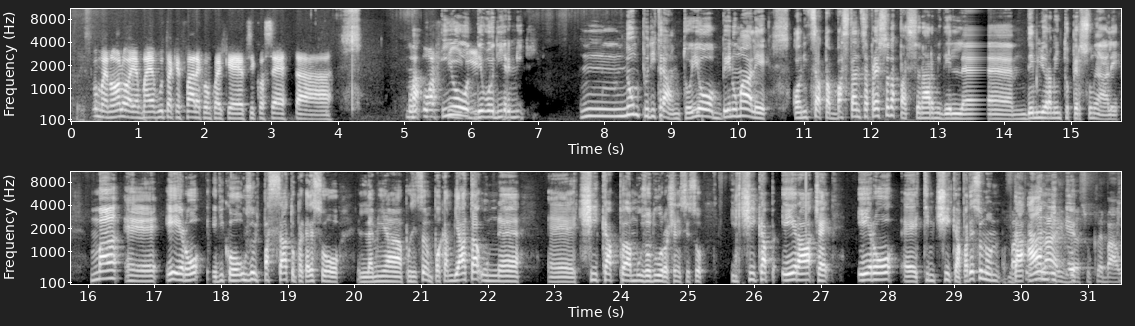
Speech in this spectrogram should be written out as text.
Praise tu Manolo hai mai avuto a che fare con qualche psicosetta? Ma o, o io devo dirmi Mm, non più di tanto, io bene o male ho iniziato abbastanza presto ad appassionarmi del, eh, del miglioramento personale, ma eh, ero, e dico uso il passato perché adesso la mia posizione è un po' cambiata, un eh, CCAP a muso duro, cioè nel senso il CCAP era, cioè ero eh, team CCAP, adesso non da anni che,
